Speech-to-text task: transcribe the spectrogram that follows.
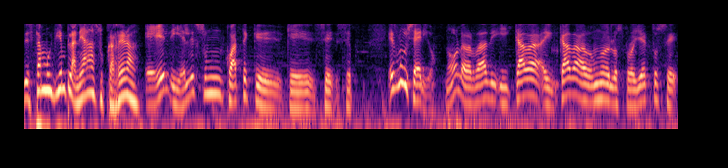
Está muy bien planeada su carrera. Él, y él es un cuate que, que se, se- es muy serio, ¿no? La verdad, y, cada, en cada uno de los proyectos se,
